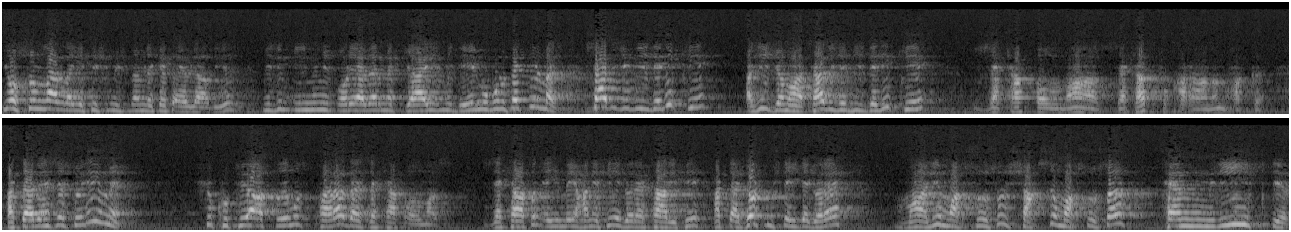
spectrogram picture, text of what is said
Yosunlarla yetişmiş memleket evladıyız. Bizim ilmimiz oraya vermek caiz mi değil mi bunu pek bilmez. Sadece biz dedik ki, aziz cemaat sadece biz dedik ki, zekat olmaz, zekat fukaranın hakkı. Hatta ben size söyleyeyim mi? Şu kutuya attığımız para da zekat olmaz. Zekatın Eyyime-i Hanefi'ye göre tarifi, hatta dört müştehide göre mali mahsusu, şahsı mahsusa temliktir.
